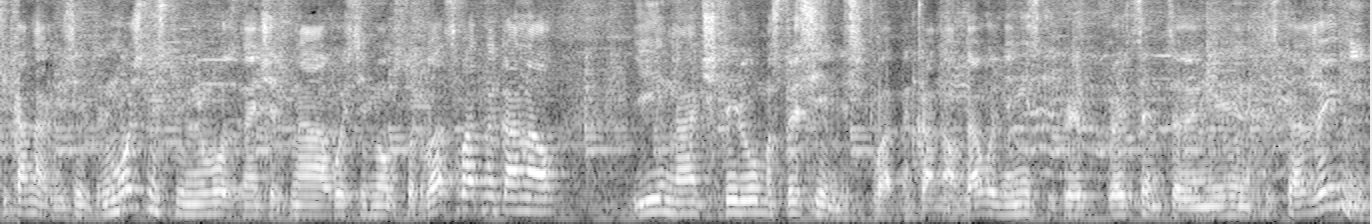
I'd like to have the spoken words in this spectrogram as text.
Пятиканальный усилитель мощности. У него, значит, на 8 Ом 120 ватт на канал и на 4 Ома 170 ватт на канал. Довольно низкий коэффициент нивелирных искажений.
